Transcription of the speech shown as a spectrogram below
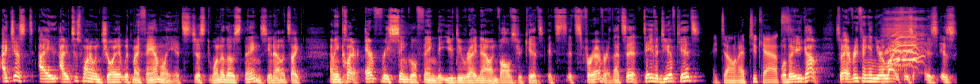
I just, I, I just want to enjoy it with my family. It's just one of those things, you know, it's like, I mean, Clare, every single thing that you do right now involves your kids. It's, it's forever. That's it. David, do you have kids? I don't. I have two cats. Well, there you go. So everything in your life is, is, is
